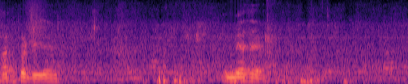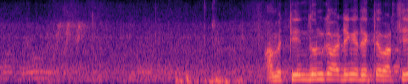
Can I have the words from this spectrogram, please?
হটপট ডিজাইন আছে আমি তিনজনকে ওয়েটিংয়ে দেখতে পাচ্ছি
